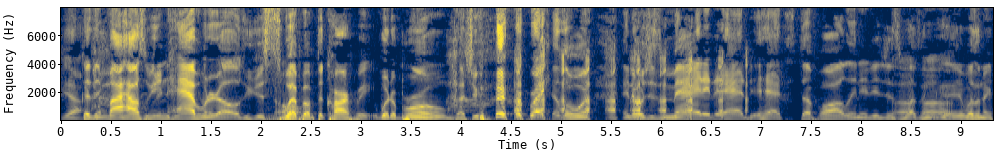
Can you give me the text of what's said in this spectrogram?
Yeah. because in my house we didn't have one of those you just swept up the carpet with a broom that you a regular one and it was just matted it had it had stuff all in it it just wasn't Uh-huh. good it wasn't a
